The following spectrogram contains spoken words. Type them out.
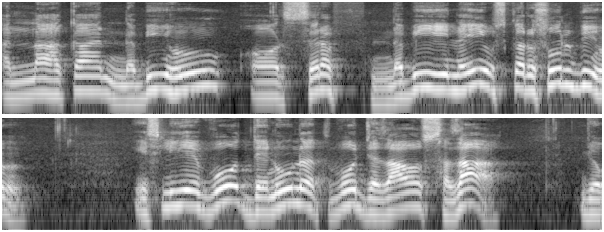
اللہ کا نبی ہوں اور صرف نبی ہی نہیں، اس کا رسول بھی ہوں۔ اس لیے وہ دینونت وہ جزا و سزا جو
